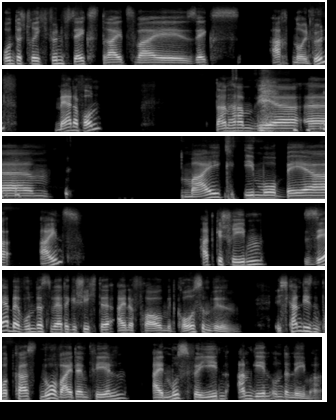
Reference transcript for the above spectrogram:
unterstrich 563268895. Mehr davon. Dann haben wir ähm, Mike Immobert 1 hat geschrieben, sehr bewunderswerte Geschichte einer Frau mit großem Willen. Ich kann diesen Podcast nur weiterempfehlen. Ein Muss für jeden angehenden Unternehmer.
